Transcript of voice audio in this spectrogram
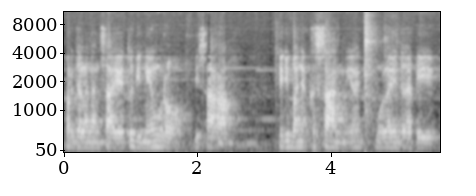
perjalanan saya itu di neuro, di saraf. Jadi banyak kesan ya, mulai dari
